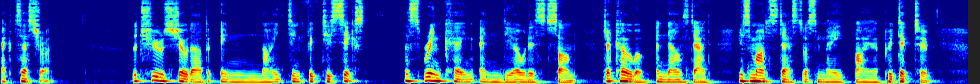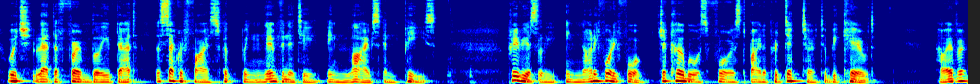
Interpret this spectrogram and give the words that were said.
etc. The truth showed up in 1956. The spring came and the oldest son, Jacobo, announced that his mother's death was made by a predictor, which led the firm belief that the sacrifice could bring infinity in lives and peace. Previously, in 1944, Jacobo was forced by the predictor to be killed. However,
